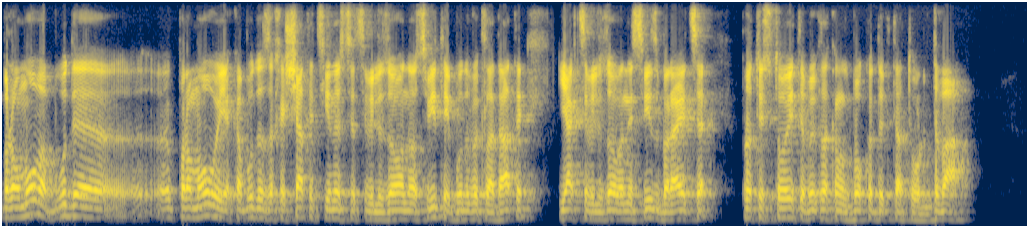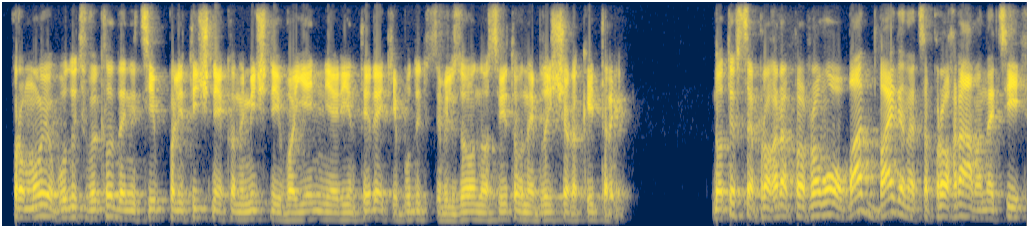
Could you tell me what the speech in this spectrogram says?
промова буде е, промовою, яка буде захищати цінності цивілізованого світу і буде викладати, як цивілізований світ збирається протистояти викликам з боку диктатур. Два. Промовою будуть викладені ці політичні, економічні і воєнні орієнтири, які будуть цивілізованого світу в найближчі роки три. Ну, і все. Про- Промова Ба- Байдена це програма на ці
